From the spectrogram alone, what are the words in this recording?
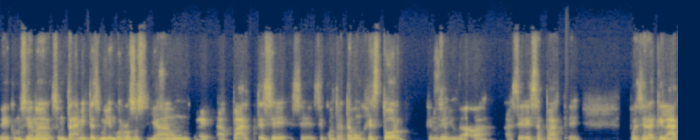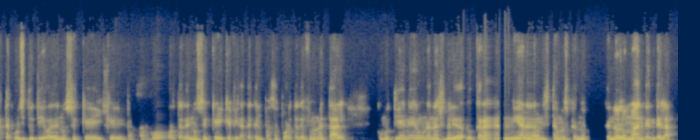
eh, ¿cómo se llama? Son trámites muy engorrosos. Ya aunque aparte se, se, se, contrataba un gestor que nos ayudaba a hacer esa parte, pues era que el acta constitutiva de no sé qué y que el pasaporte de no sé qué y que fíjate que el pasaporte de fulano tal, como tiene una nacionalidad ucraniana, necesitamos que nos, que nos lo manden de la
